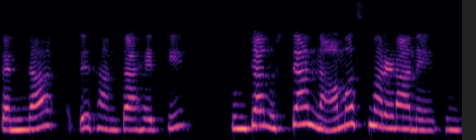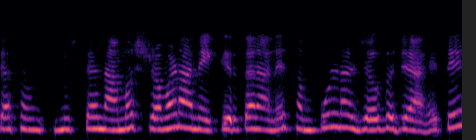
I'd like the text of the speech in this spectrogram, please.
त्यांना ते सांगता आहेत की तुमच्या नुसत्या नामस्मरणाने तुमच्या नुसत्या नामश्रवणाने कीर्तनाने संपूर्ण जग जे आहे ते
